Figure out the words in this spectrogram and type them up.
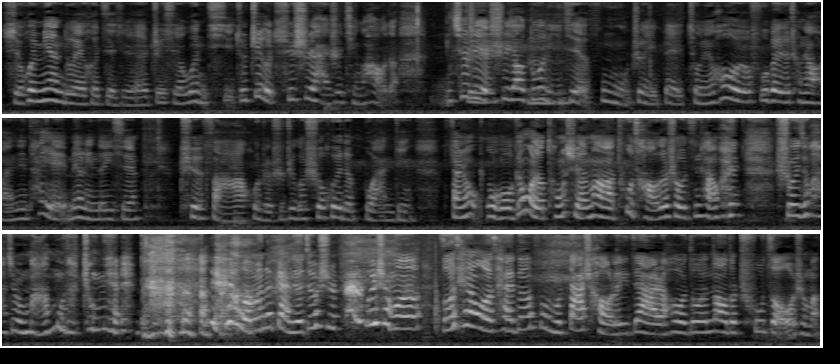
学。会面对和解决这些问题，就这个趋势还是挺好的。确实也是要多理解父母这一辈，九零后父辈的成长环境，他也面临的一些缺乏，或者是这个社会的不安定。反正我我跟我的同学们啊吐槽的时候，经常会说一句话，就是麻木的中年人。因为我们的感觉就是，为什么昨天我才跟父母大吵了一架，然后都闹得出走什么，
